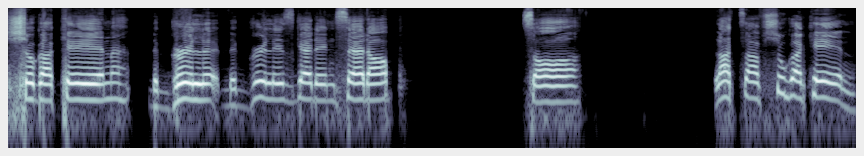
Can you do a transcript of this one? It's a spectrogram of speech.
Sugar cane. The grill, the grill is getting set up. So, lots of sugar cane.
